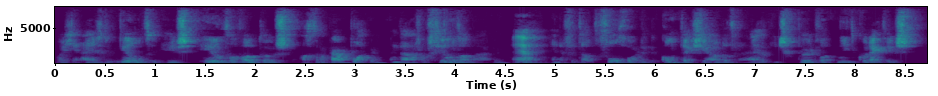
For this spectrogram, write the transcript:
Wat je eigenlijk wilt is heel veel foto's achter elkaar plakken en daar een soort film van maken. Ja. En dan vertelt de volgorde, de context jou, dat er eigenlijk iets gebeurt wat niet correct is.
